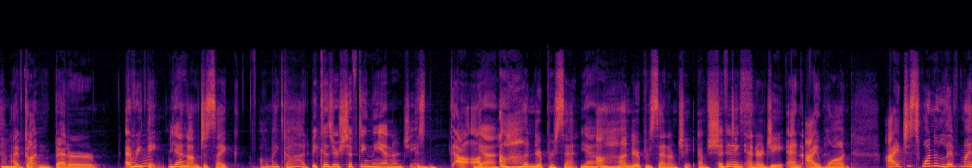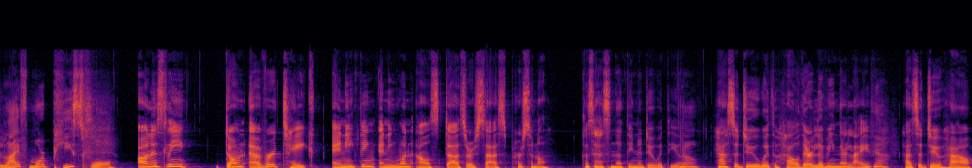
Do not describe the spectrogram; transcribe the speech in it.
Mm-hmm. I've gotten better everything. Mm-hmm. Yeah. And I'm just like, oh my God. Because you're shifting the energy. A- A uh, uh, Yeah. a hundred percent. Yeah. A hundred percent. I'm cha- I'm shifting energy and I want I just want to live my life more peaceful. Honestly, don't ever take anything anyone else does or says personal. Because it has nothing to do with you. No. Has to do with how they're living their life. Yeah. Has to do how,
